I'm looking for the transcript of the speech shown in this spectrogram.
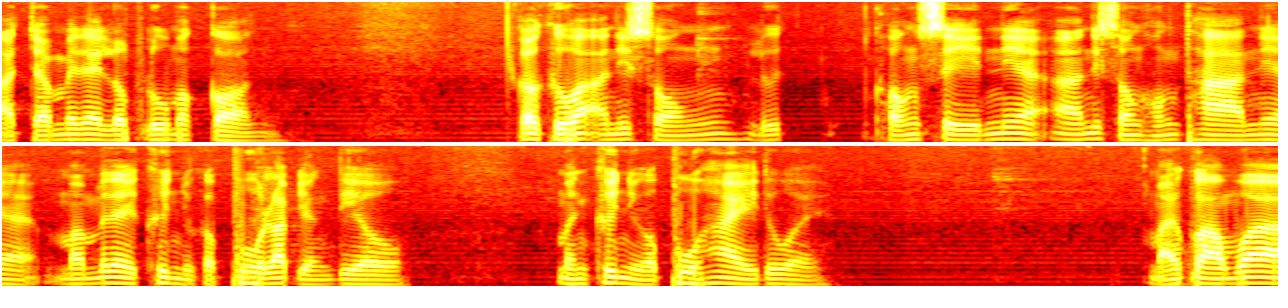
อาจจะไม่ได้ลบรู้มาก่อน ก็คือว่าอานิสงส์หรือของศีลเนี่ยอานิสงส์ของทานเนี่ยมันไม่ได้ขึ้นอยู่กับผู้รับอย่างเดียว มันขึ้นอยู่กับผู้ให้ด้วย หมายความว่า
